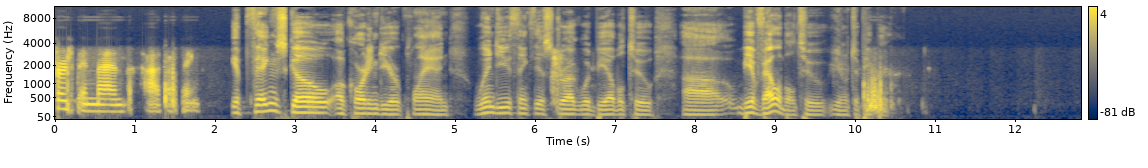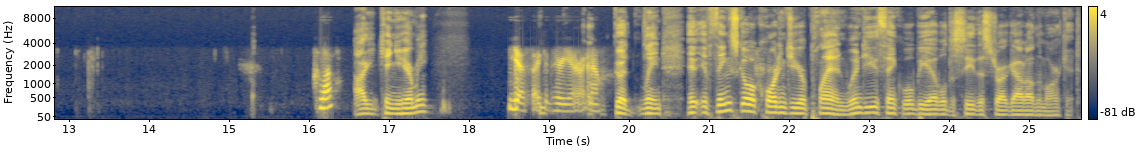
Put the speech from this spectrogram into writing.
first in men uh, testing. If things go according to your plan, when do you think this drug would be able to uh, be available to you know to people? Hello. Are can you hear me? Yes, I can hear you right now. Good, Leen. If, if things go according to your plan, when do you think we'll be able to see this drug out on the market?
